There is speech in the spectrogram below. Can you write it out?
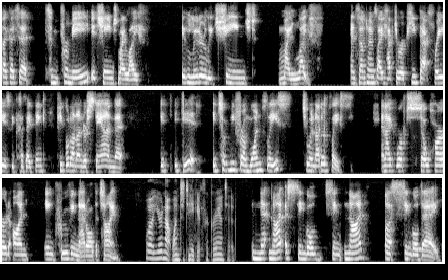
Like I said, to, for me, it changed my life. It literally changed my life. And sometimes I'd have to repeat that phrase because I think people don't understand that it, it did. It took me from one place to another place. And I've worked so hard on improving that all the time. Well, you're not one to take it for granted. Not, a single sing, not a single day.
